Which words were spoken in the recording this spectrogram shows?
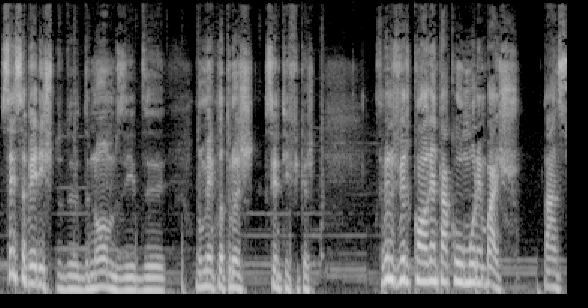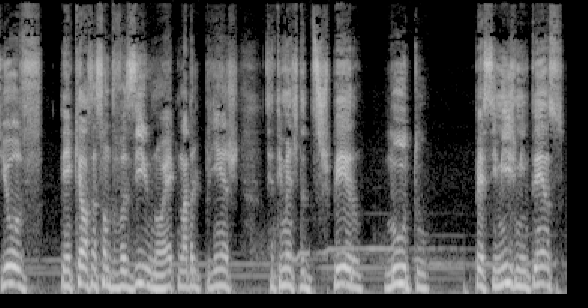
sem saber isto de, de nomes e de nomenclaturas científicas. Sabemos ver que alguém está com o humor em baixo, está ansioso, tem aquela sensação de vazio, não é? Que nada lhe preenche, sentimentos de desespero, luto, pessimismo intenso,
